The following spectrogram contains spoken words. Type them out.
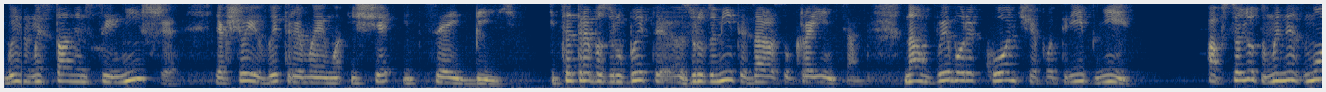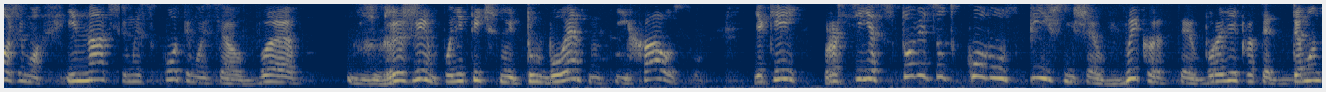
Ми станемо сильніше, якщо і витримаємо іще і цей бій. І це треба зробити, зрозуміти зараз українцям. Нам вибори конче потрібні. Абсолютно, ми не зможемо інакше ми скотимося в режим політичної турбулентності і хаосу, який Росія 100% успішніше використає в боротьбі проти демон...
